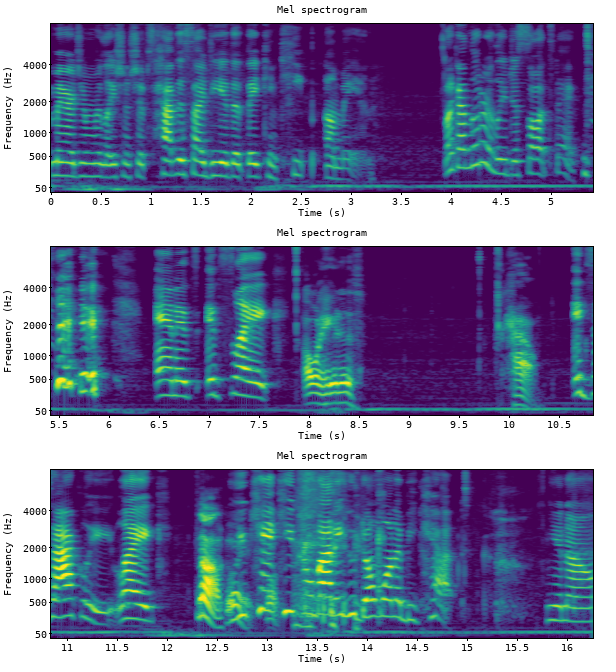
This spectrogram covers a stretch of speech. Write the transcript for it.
marriage and relationships have this idea that they can keep a man. Like I literally just saw it today, and it's it's like I want to hear this. How? exactly like No, you can't keep nobody who don't want to be kept. You know.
